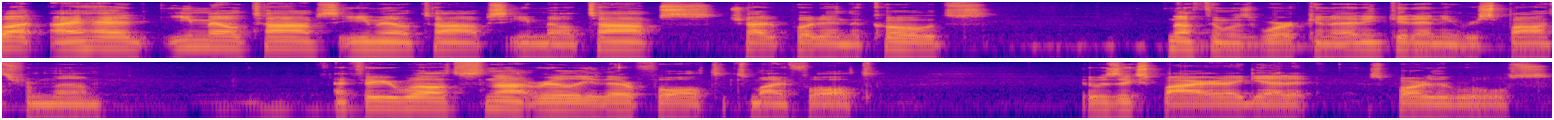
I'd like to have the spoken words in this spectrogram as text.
But I had email Topps, email Topps, email Topps, try to put in the codes. Nothing was working. I didn't get any response from them. I figured, well, it's not really their fault. It's my fault. It was expired. I get it. It's part of the rules.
